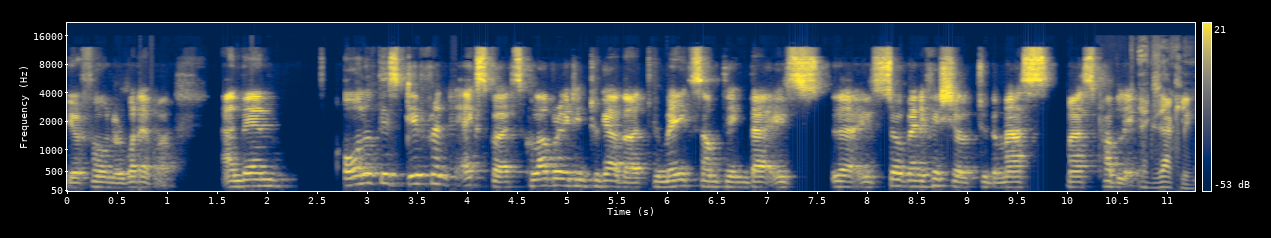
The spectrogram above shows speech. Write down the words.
your phone or whatever. And then all of these different experts collaborating together to make something that is that is so beneficial to the mass mass public. Exactly.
